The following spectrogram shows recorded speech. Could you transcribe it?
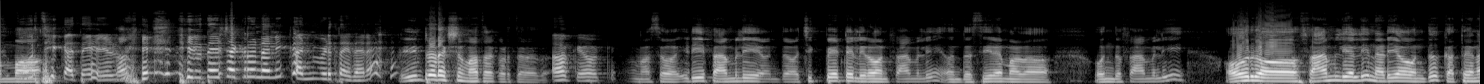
ಅಮ್ಮ. ಪೂರ್ತಿ ಕತೆ ಹೇಳ್ಬೇಕು ನಿರ್ದೇಶಕರು ನನಗೆ ಕಣ್ಣು ಬಿಡ್ತಾ ಇದ್ದಾರೆ ಇಂಟ್ರೊಡಕ್ಷನ್ ಮಾತ್ರ ಕೊಡ್ತಾರೆ ಅದು ಓಕೆ ಓಕೆ ಸೊ ಇಡೀ ಫ್ಯಾಮಿಲಿ ಒಂದು ಚಿಕ್ಕಪೇಟೆಯಲ್ಲಿರೋ ಒಂದು ಫ್ಯಾಮಿಲಿ ಒಂದು ಸೀರೆ ಮಾಡೋ ಒಂದು ಫ್ಯಾಮಿಲಿ ಅವ್ರ ಫ್ಯಾಮಿಲಿಯಲ್ಲಿ ನಡೆಯೋ ಒಂದು ಕಥೆನ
